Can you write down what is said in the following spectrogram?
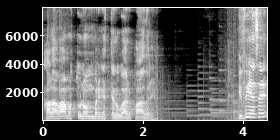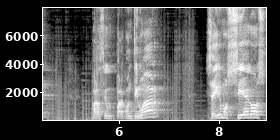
Alabamos tu nombre en este lugar, Padre. Y fíjese, para, para continuar, seguimos ciegos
